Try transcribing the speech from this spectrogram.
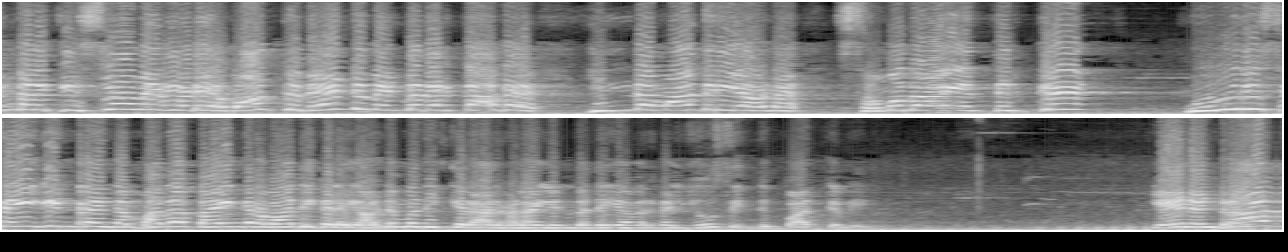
எங்களுக்கு இஸ்லாமியர்களுடைய வாக்கு வேண்டும் என்பதற்காக இந்த மாதிரியான சமுதாயத்திற்கு ஊறு செய்கின்ற இந்த மத பயங்கரவாதிகளை அனுமதிக்கிறார்களா என்பதை அவர்கள் யோசித்து பார்க்க வேண்டும். ஏனென்றால்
